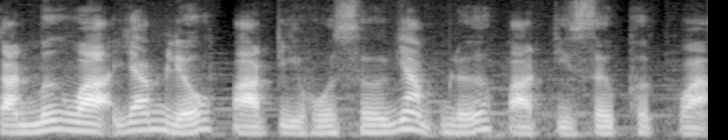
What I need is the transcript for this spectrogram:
การเมืองว่าย่ำเหลียวปาร์ตีโหเซอย่ำหรือปาร์ตีเซอผึกว่า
